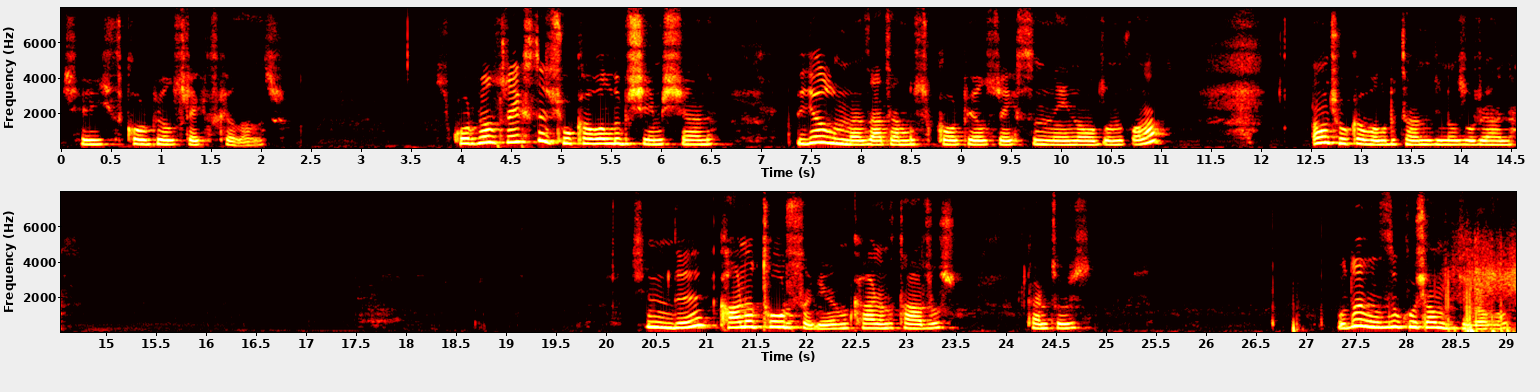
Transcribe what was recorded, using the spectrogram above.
şey Scorpius Rex kazanır. Scorpius Rex de çok havalı bir şeymiş yani. Biliyordum ben zaten bu Scorpius Rex'in neyin olduğunu falan. Ama çok havalı bir tane dinozor yani. Şimdi Carnotaurus'a gelelim. Carnotaurus. Carnotaurus. Bu da hızlı koşan bir dinozor.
